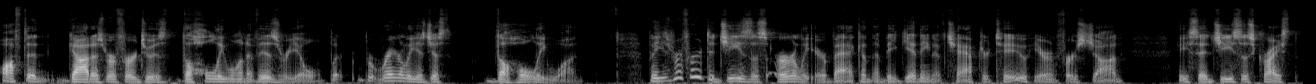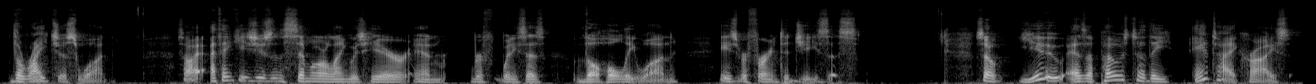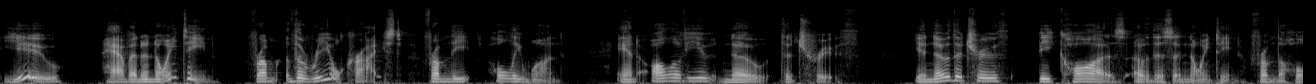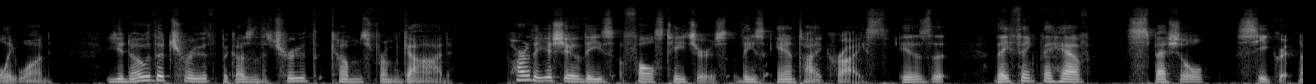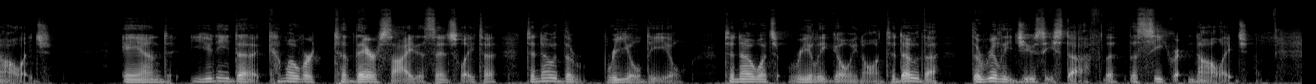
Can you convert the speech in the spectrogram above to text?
Often God is referred to as the Holy One of Israel, but, but rarely as just the Holy One. But he's referred to Jesus earlier, back in the beginning of chapter 2 here in 1 John. He said, Jesus Christ, the righteous one. So I, I think he's using similar language here, and when he says the Holy One, he's referring to Jesus. So you, as opposed to the Antichrist, you have an anointing from the real Christ, from the Holy One. And all of you know the truth. You know the truth because of this anointing from the Holy One. You know the truth because the truth comes from God. Part of the issue of these false teachers, these antichrists, is that they think they have special secret knowledge. And you need to come over to their side essentially to, to know the real deal, to know what's really going on, to know the, the really juicy stuff, the, the secret knowledge.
